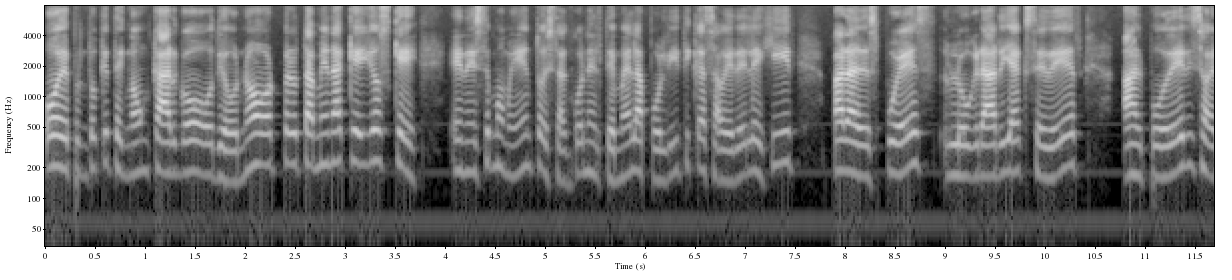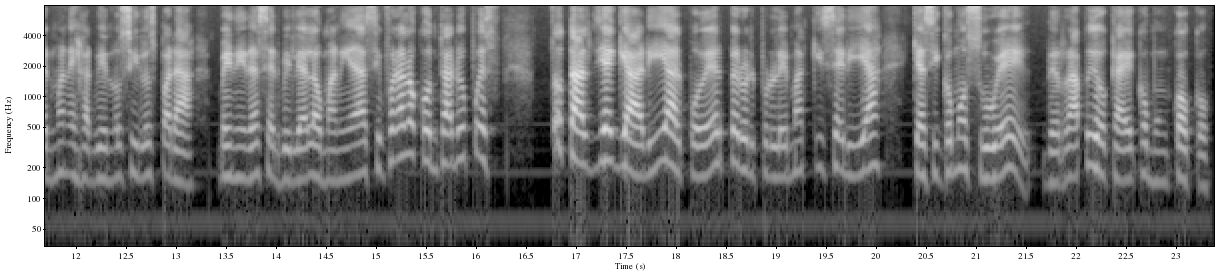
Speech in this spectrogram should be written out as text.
o de pronto que tenga un cargo de honor, pero también aquellos que en este momento están con el tema de la política, saber elegir para después lograr y acceder al poder y saber manejar bien los hilos para venir a servirle a la humanidad. Si fuera lo contrario, pues total llegaría al poder, pero el problema aquí sería que así como sube de rápido, cae como un coco.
